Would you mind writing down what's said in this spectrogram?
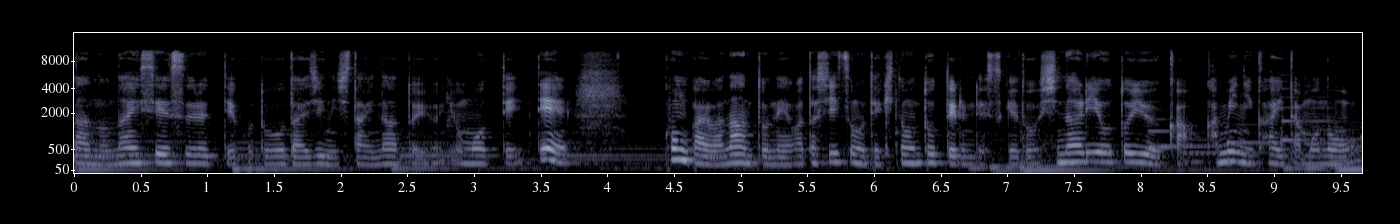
あの内省するっていうことを大事にしたいなというふうに思っていて今回はなんとね私いつも適当に撮ってるんですけどシナリオというか紙に書いたものを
